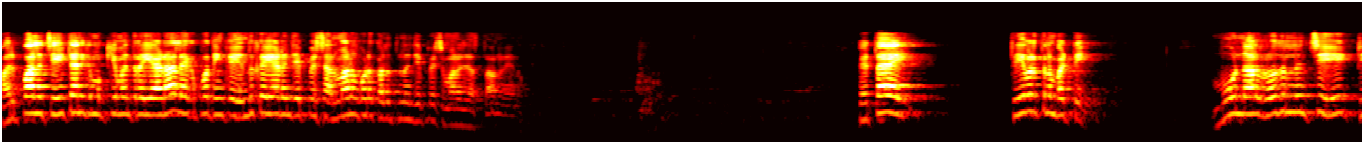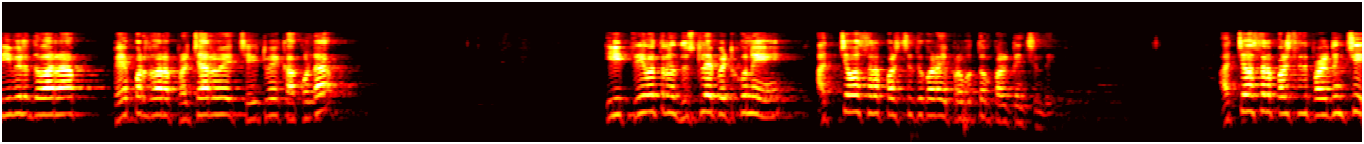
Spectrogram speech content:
పరిపాలన చేయటానికి ముఖ్యమంత్రి అయ్యాడా? లేకపోతే ఇంకా ఎందుకు అయ్యాడని చెప్పేసి అనుమానం కూడా కలుగుతుందని చెప్పేసి మనం చేస్తాను నేను. పెతాయ్ తీవ్రతను బట్టి మూడు నాలుగు రోజుల నుంచి టీవీల ద్వారా పేపర్ ద్వారా ప్రచారమే చేయటమే కాకుండా ఈ తీవ్రతను దృష్టిలో పెట్టుకుని అత్యవసర పరిస్థితి కూడా ఈ ప్రభుత్వం ప్రకటించింది. అత్యవసర పరిస్థితి ప్రకటించి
